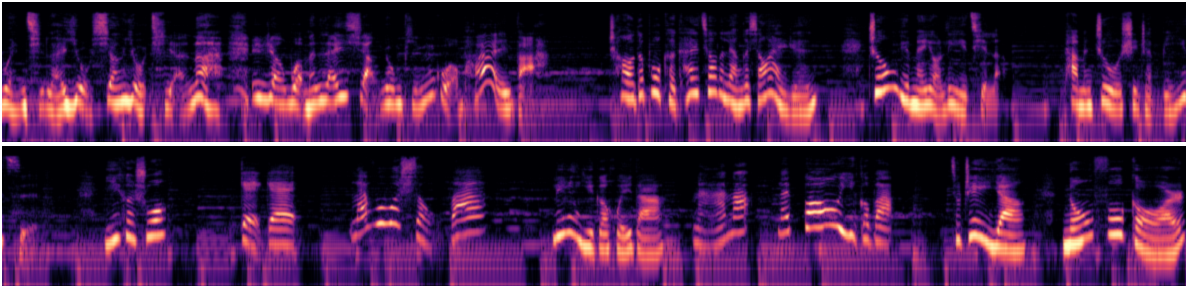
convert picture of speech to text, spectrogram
闻起来又香又甜啊！让我们来享用苹果派吧。”吵得不可开交的两个小矮人，终于没有力气了。他们注视着彼此，一个说：“给给，来握握手吧。”另一个回答：“拿拿，来抱一个吧。”就这样，农夫、狗儿，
